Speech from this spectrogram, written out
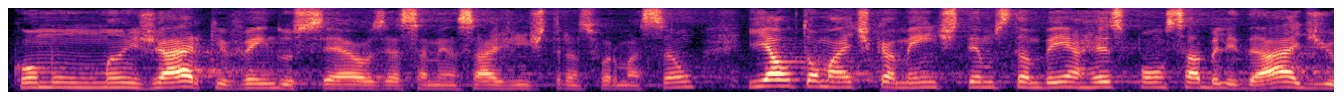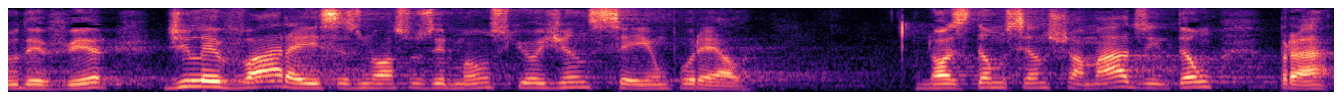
como um manjar que vem dos céus essa mensagem de transformação e automaticamente temos também a responsabilidade e o dever de levar a esses nossos irmãos que hoje anseiam por ela. Nós estamos sendo chamados então para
